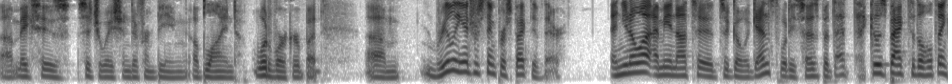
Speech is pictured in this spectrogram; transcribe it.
uh, makes his situation different, being a blind woodworker. But um, really interesting perspective there. And you know what? I mean, not to to go against what he says, but that that goes back to the whole thing.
